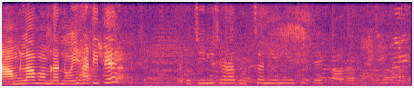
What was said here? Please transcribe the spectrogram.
নামলাম আমরা নৈহাটিতে। একটু চিনি ছাড়া দুধ চা নিয়ে নিয়েছি, এটাই খাওয়া দাওয়া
